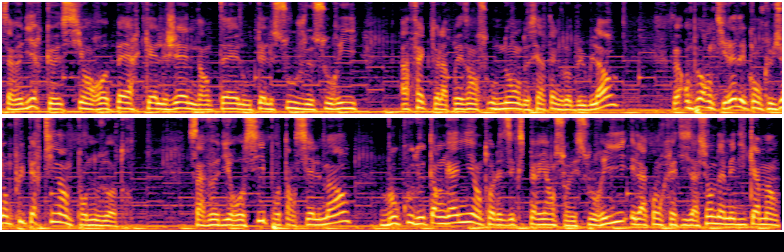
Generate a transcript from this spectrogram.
Ça veut dire que si on repère quel gène dans telle ou telle souche de souris affecte la présence ou non de certains globules blancs, ben, on peut en tirer des conclusions plus pertinentes pour nous autres. Ça veut dire aussi potentiellement beaucoup de temps gagné entre les expériences sur les souris et la concrétisation d'un médicament.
